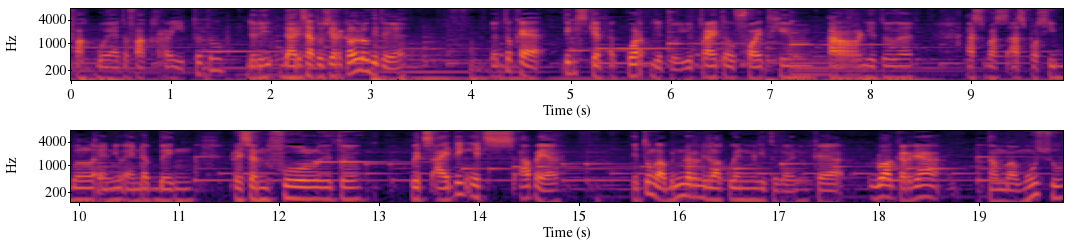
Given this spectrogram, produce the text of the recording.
fuckboy atau fucker itu tuh dari dari satu circle lo gitu ya. Itu kayak things get awkward gitu. You try to avoid him her gitu kan as much as possible and you end up being resentful gitu. Which I think it's apa ya itu nggak bener dilakuin gitu kan. Kayak lu akhirnya tambah musuh.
